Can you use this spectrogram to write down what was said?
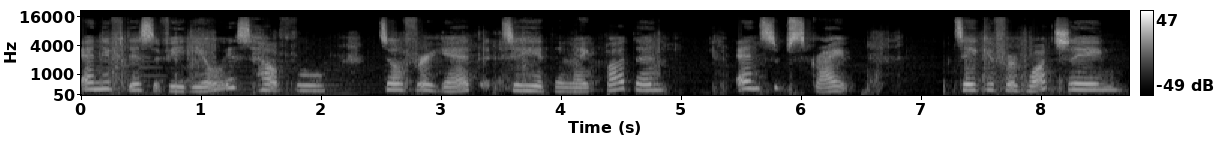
And if this video is helpful, don't forget to hit the like button and subscribe. Thank you for watching.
